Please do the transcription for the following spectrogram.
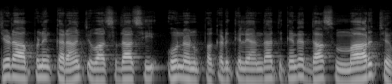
ਜਿਹੜਾ ਆਪਣੇ ਘਰਾਂ 'ਚ ਵੱਸਦਾ ਸੀ, ਉਹਨਾਂ ਨੂੰ ਪਕੜ ਕੇ ਲਿਆਂਦਾ ਤੇ ਕਹਿੰਦੇ 10 ਮਾਰਚ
